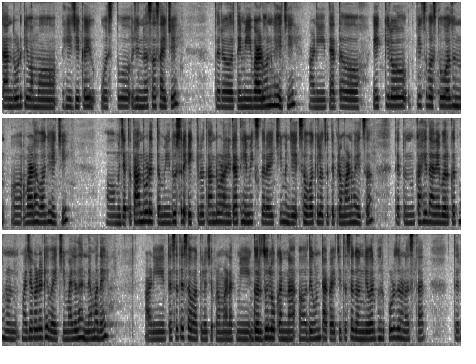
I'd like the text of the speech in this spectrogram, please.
तांदूळ किंवा मग हे जे काही वस्तू जिन्नस असायचे तर ते मी वाढवून घ्यायची आणि त्यात एक किलो तीच वस्तू अजून वाढावा घ्यायची. म्हणजे आता तांदूळ आहेत तर मी दुसरे एक किलो तांदूळ आणि त्यात हे मिक्स करायची. म्हणजे सव्वा किलोचं ते प्रमाण व्हायचं. त्यातून काही दाणे बरकत म्हणून माझ्याकडे ठेवायची माझ्या धान्यामध्ये. आणि तसं ते सव्वा किलोच्या प्रमाणात मी गरजू लोकांना देऊन टाकायची. तसं गंगेवर भरपूर जण असतात. तर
